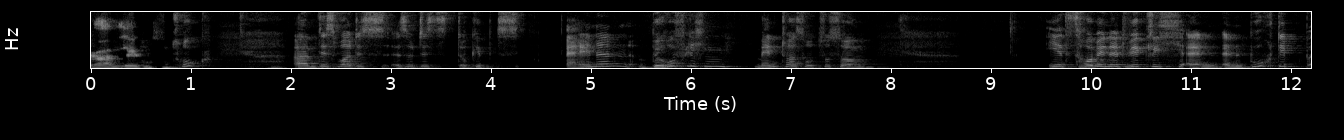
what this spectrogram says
ja, Leben. Druck. Ähm, das war das, also das, da gibt es einen beruflichen Mentor sozusagen, Jetzt habe ich nicht wirklich ein, einen Buchtipp,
